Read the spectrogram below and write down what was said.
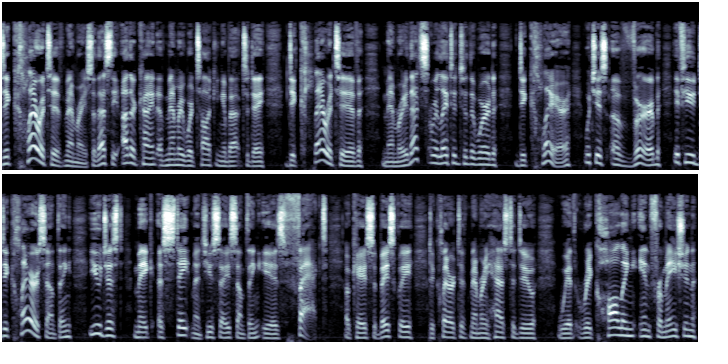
declarative memory. So that's the other kind of memory we're talking about today. Declarative memory. That's related to the word declare, which is a verb. If you declare something, you just make a statement. You say something is fact. Okay, so basically, declarative memory has to do with recalling information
